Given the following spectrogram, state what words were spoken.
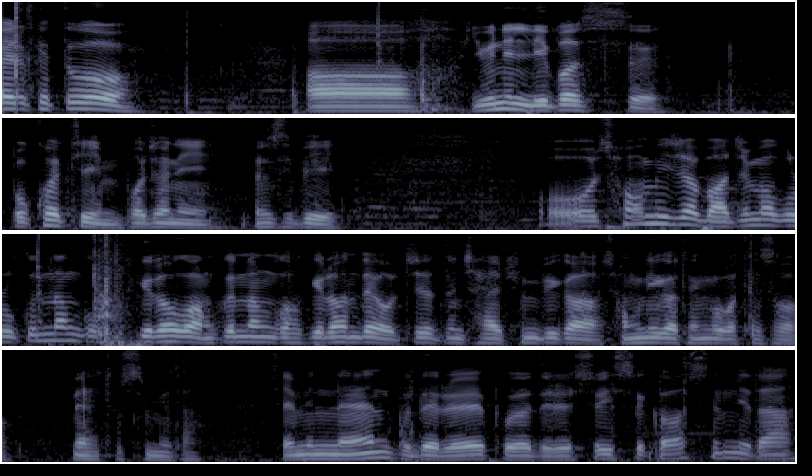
이렇게 또 어, 유닛 reverse 보컬팀 버전이 연습이 어, 처음이자 마지막으로 끝난 것 같기도 하고 안 끝난 것 같기도 한데 어찌됐든 잘 준비가 정리가 된 것 같아서 네 좋습니다. 재밌는 무대를 보여드릴 수 있을 것 같습니다.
